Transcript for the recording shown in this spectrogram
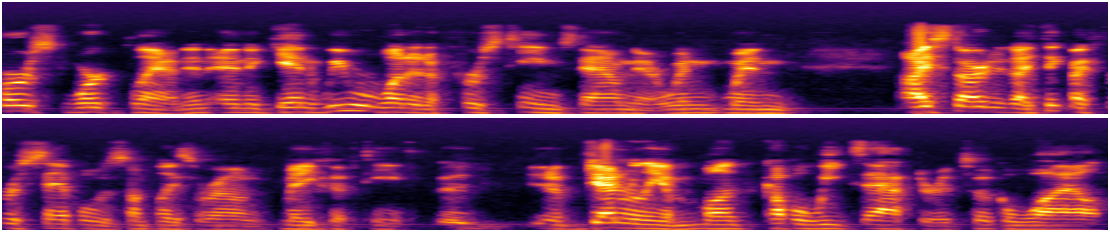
first work plan, and, and again, we were one of the first teams down there when when I started, I think my first sample was someplace around May 15th. Uh, generally a month, a couple weeks after. It took a while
